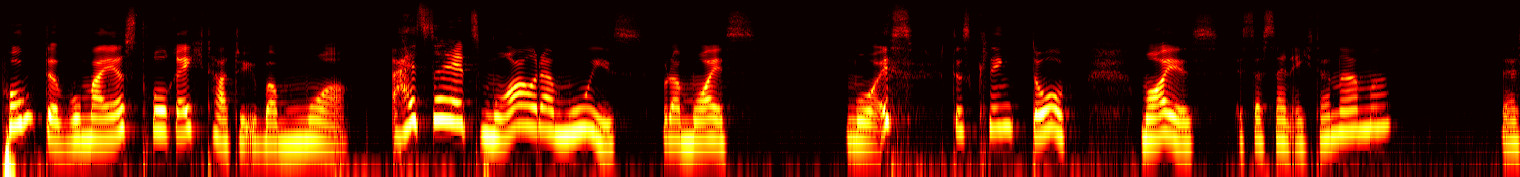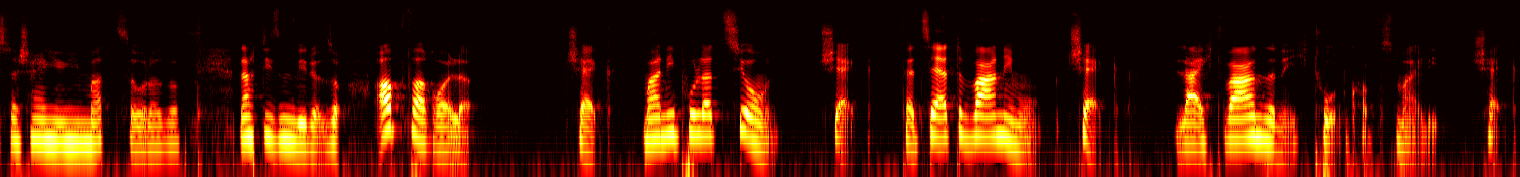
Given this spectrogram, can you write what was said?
Punkte, wo Maestro recht hatte über Moor. Heißt er jetzt Moor oder Muis? Oder Mois? Mois? Das klingt doof. Mois. Ist das sein echter Name? Der ist wahrscheinlich irgendwie Matze oder so. Nach diesem Video. So, Opferrolle. Check. Manipulation. Check. Verzerrte Wahrnehmung. Check. Leicht wahnsinnig. Totenkopf-Smiley. Check.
